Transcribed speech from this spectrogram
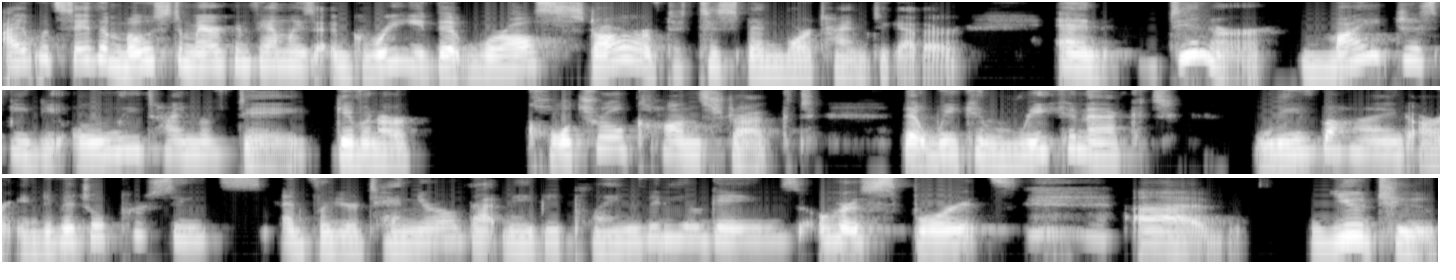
I would say that most american families agree that we're all starved to spend more time together and dinner might just be the only time of day given our cultural construct that we can reconnect leave behind our individual pursuits. And for your 10 year old, that may be playing video games or sports, uh, YouTube,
